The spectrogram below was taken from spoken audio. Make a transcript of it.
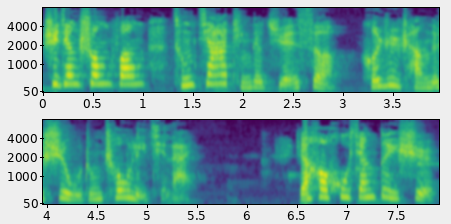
是将双方从家庭的角色和日常的事物中抽离起来，然后互相对视，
